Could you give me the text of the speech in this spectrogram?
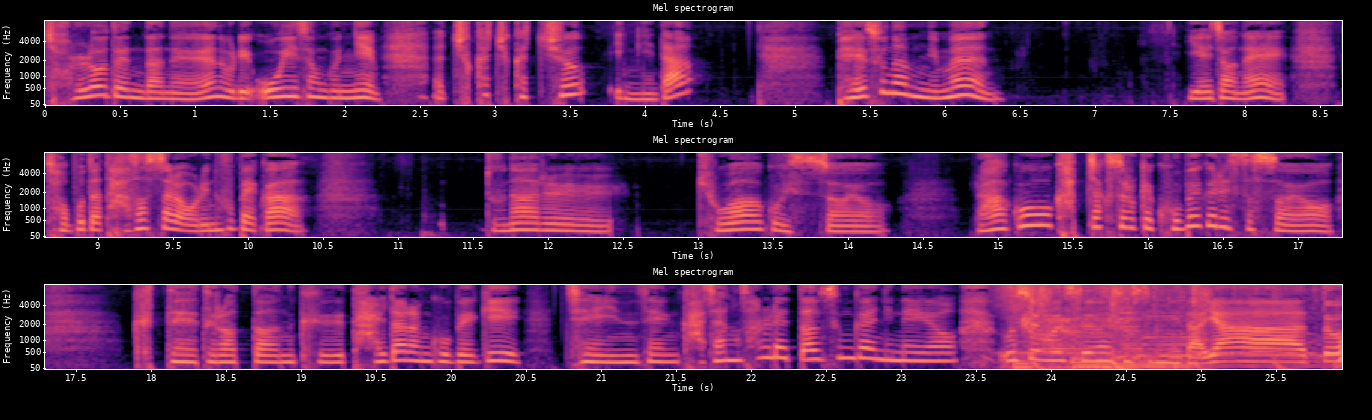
절로 된다는 우리 오이성구님 축하 축하 축입니다. 배수남님은 예전에 저보다 5살 어린 후배가 누나를 좋아하고 있어요. 라고 갑작스럽게 고백을 했었어요. 그때 들었던 그 달달한 고백이 제 인생 가장 설렜던 순간이네요. 웃음 웃음 하셨습니다. 야, 또.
